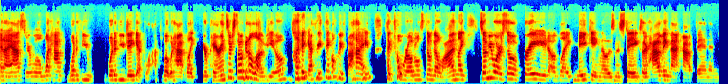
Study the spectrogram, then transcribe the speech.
and I asked her, well, what happened? What if you, what if you did get blocked? What would happen? Like your parents are still to love you. Like everything will be fine. Like the world will still go on. Like some people are so afraid of like making those mistakes or having that happen. And,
